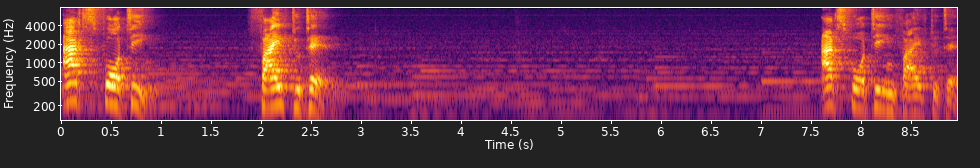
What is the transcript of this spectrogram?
Acts 14 5 to 10. Acts 14 5 to 10.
